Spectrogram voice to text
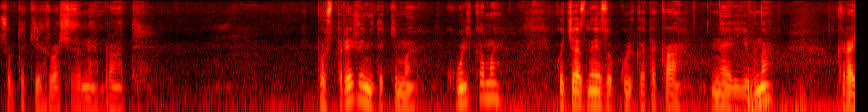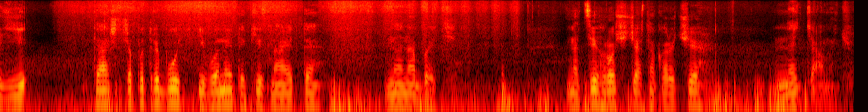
щоб такі гроші за них брати. Пострижені такими кульками. Хоча знизу кулька така нерівна, краї теж ще потребують, і вони такі, знаєте, не набиті. На ці гроші, чесно кажучи, не тянуть.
